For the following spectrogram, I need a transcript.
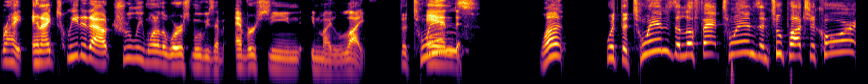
Right. And I tweeted out truly one of the worst movies I've ever seen in my life. The twins. what? With the twins, the little fat twins, and Tupac Shakur,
